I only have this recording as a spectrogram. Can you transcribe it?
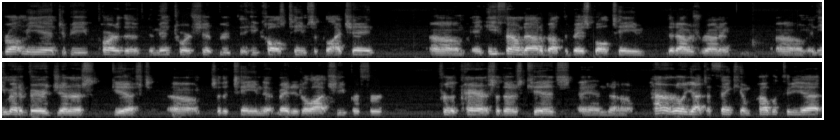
brought me in to be part of the, the mentorship group that he calls Team Supply Chain. Um, and he found out about the baseball team that I was running. Um, and he made a very generous gift um, to the team that made it a lot cheaper for, for the parents of those kids. And um, haven't really got to thank him publicly yet,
